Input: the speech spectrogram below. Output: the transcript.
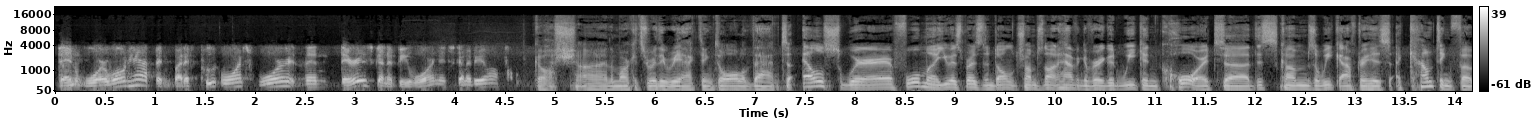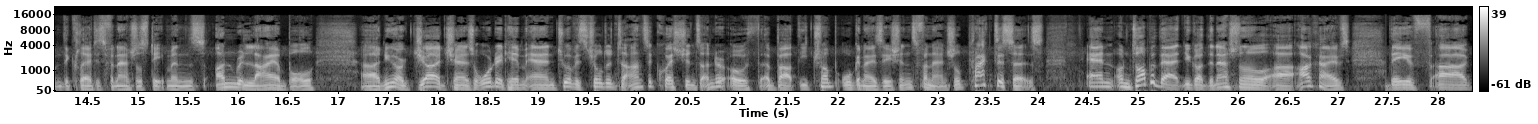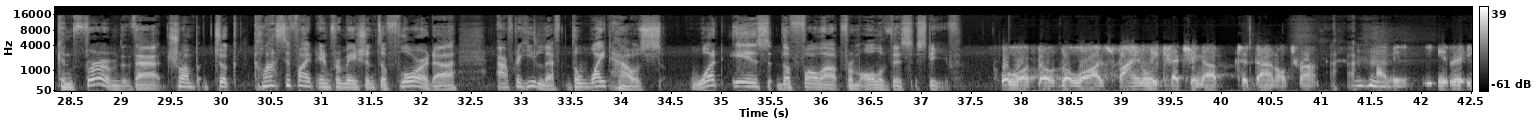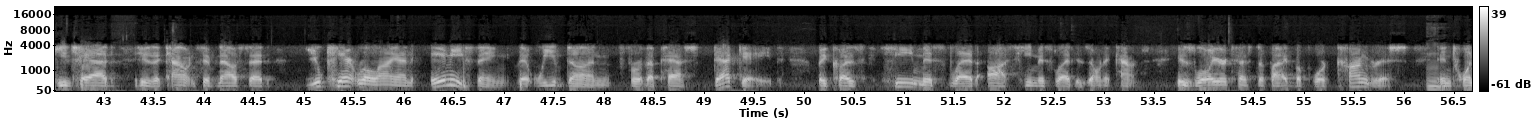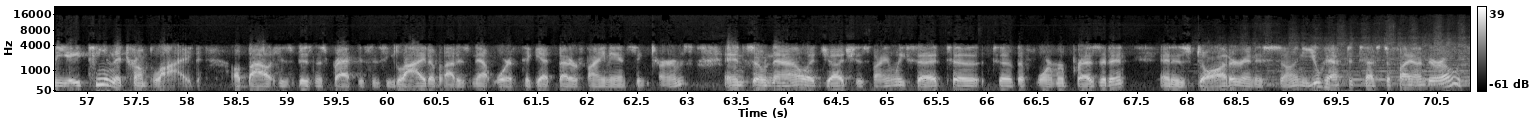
then war won't happen. But if Putin wants war, then there is going to be war, and it's going to be awful. Gosh, uh, the market's really reacting to all of that. Elsewhere, former U.S. President Donald Trump's not having a very good week in court. Uh, this comes a week after his accounting firm declared his financial statements unreliable. A New York judge has ordered him and two of his children to answer questions under oath about the Trump organization's financial practices. And on top of that, you got the National uh, Archives. They've uh, confirmed that Trump took classified information to Florida after he left the White House. What is the fallout from all of this, Steve? Well, look, the, the law is finally catching up to Donald Trump. I mean, he's had his accountants have now said you can't rely on anything that we've done for the past decade because he misled us. He misled his own accountants. His lawyer testified before Congress mm. in 2018 that Trump lied about his business practices. He lied about his net worth to get better financing terms. And so now a judge has finally said to, to the former president and his daughter and his son, you have to testify under oath.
